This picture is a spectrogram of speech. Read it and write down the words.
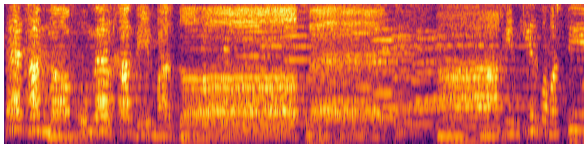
את הנוף ומרחבים בדופק. אך אם קיר פה מסתיר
